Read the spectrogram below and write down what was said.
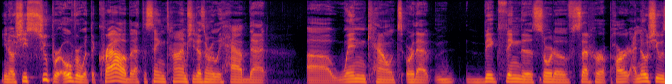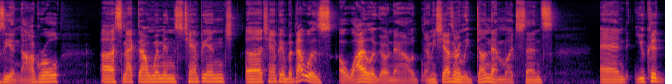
you know she's super over with the crowd but at the same time she doesn't really have that uh, win count or that big thing to sort of set her apart. I know she was the inaugural uh, SmackDown Women's Champion uh, champion, but that was a while ago now. I mean, she hasn't really done that much since, and you could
